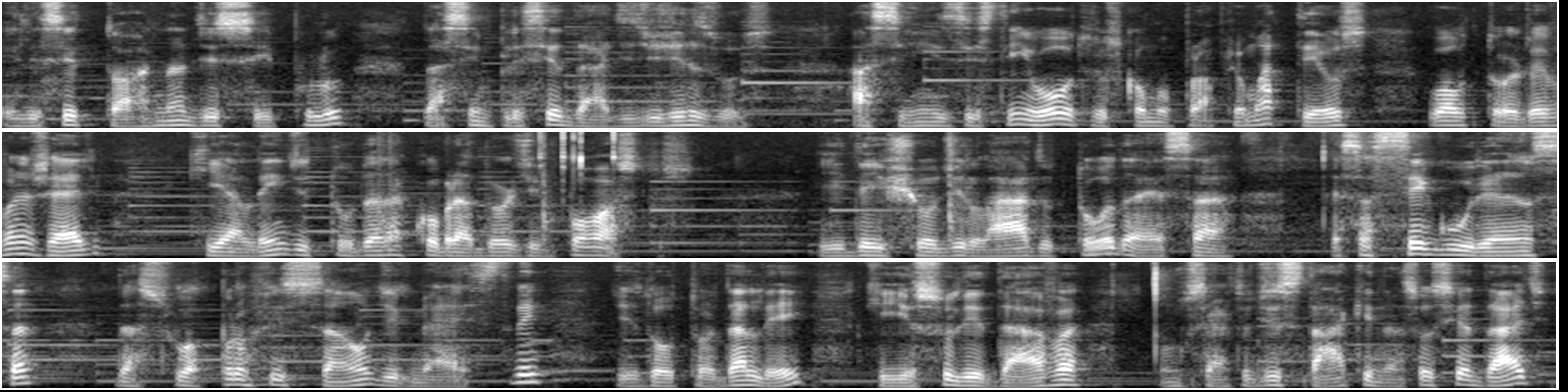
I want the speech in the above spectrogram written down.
ele se torna discípulo da simplicidade de Jesus. Assim, existem outros, como o próprio Mateus, o autor do Evangelho, que além de tudo era cobrador de impostos e deixou de lado toda essa, essa segurança da sua profissão de mestre, de doutor da lei, que isso lhe dava um certo destaque na sociedade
